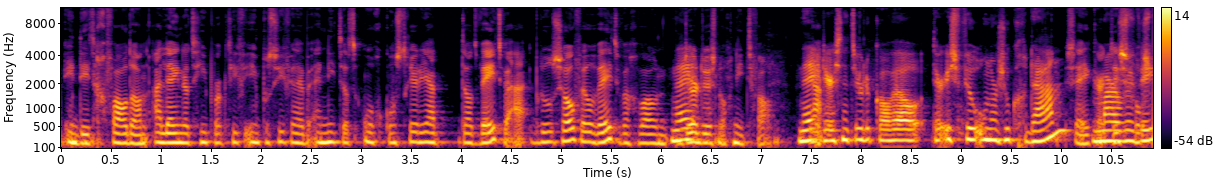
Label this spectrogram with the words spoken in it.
in dit geval dan alleen dat hyperactieve impulsieve hebben en niet dat ongeconcentreerde. Ja, dat weten we. Ik bedoel, zoveel weten we gewoon Nee. er dus nog niet van. Nee, Ja. er is natuurlijk al wel, er is veel onderzoek gedaan. Zeker. Maar het is we volgens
